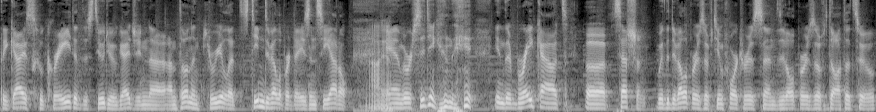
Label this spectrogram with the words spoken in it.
the guys who created the studio, Gaijin, uh, Anton and Kirill at Steam Developer Days in Seattle, Ah, yeah. and we were sitting in the in the breakout uh, session with the developers of Team Fortress and the developers of Dota 2.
